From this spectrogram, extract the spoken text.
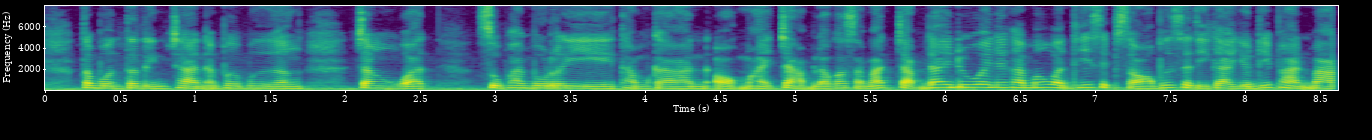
7ตำบลตลิ่งชันอำเภอเมือง จังหวัดสุพรรณบุรีทำการออกหมายจับ แล้วก็สามารถจับได้ด้วยนะคะเมื่อวันที่ 12 พฤศจิกายนที่ผ่านมา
